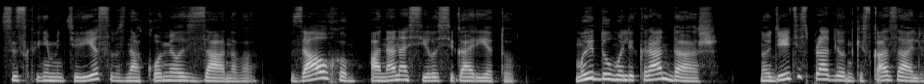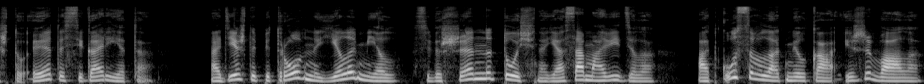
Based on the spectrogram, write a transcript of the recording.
с искренним интересом знакомилась заново. За ухом она носила сигарету. Мы думали карандаш, но дети с продленки сказали, что это сигарета. Надежда Петровна ела мел, совершенно точно, я сама видела. Откусывала от мелка и жевала.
